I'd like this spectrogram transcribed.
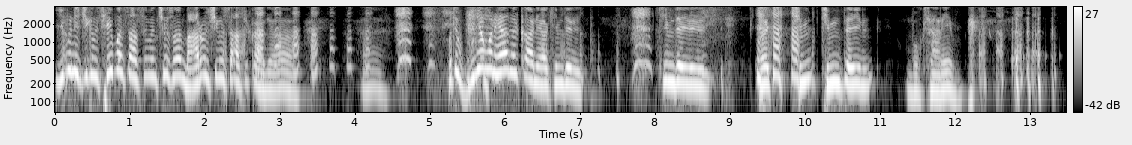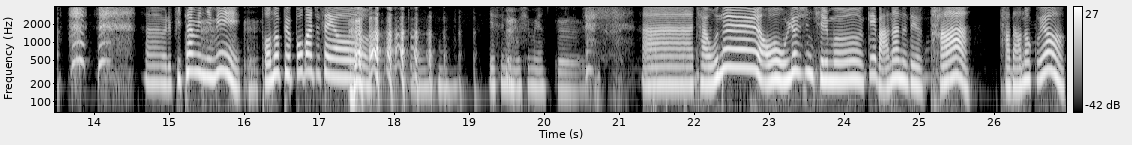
이분이 지금 세 번 쐈으면 최소한 만 원씩은 쐈을 거 아니야. 아, 어떻게 운영은 해야 될 거 아니야, 김대일. 김대일, 어, 김, 김대일 목사님. 아, 우리 비타민님이 번호표 뽑아주세요. 또, 음, 예수님 오시면. 예. 아, 자, 오늘, 어, 올려주신 질문 꽤 많았는데, 다, 다 나눴고요.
